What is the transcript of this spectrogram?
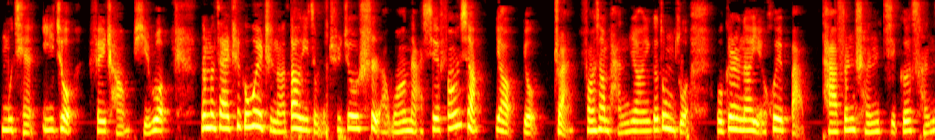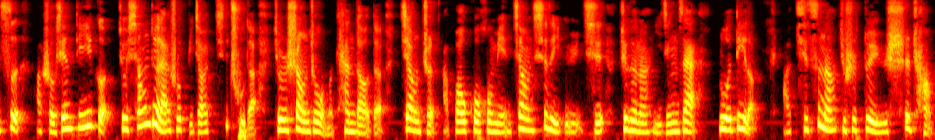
目前依旧非常疲弱。那么在这个位置呢，到底怎么去救市啊？往哪些方向要有？转方向盘的这样一个动作，我个人呢也会把它分成几个层次啊。首先，第一个就相对来说比较基础的，就是上周我们看到的降准啊，包括后面降息的一个预期，这个呢已经在落地了。啊，其次呢，就是对于市场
